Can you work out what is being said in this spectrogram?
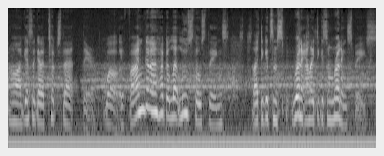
Oh, I guess I gotta touch that there. Well, if I'm gonna have to let loose those things, I like to get some running. I like to get some running space.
